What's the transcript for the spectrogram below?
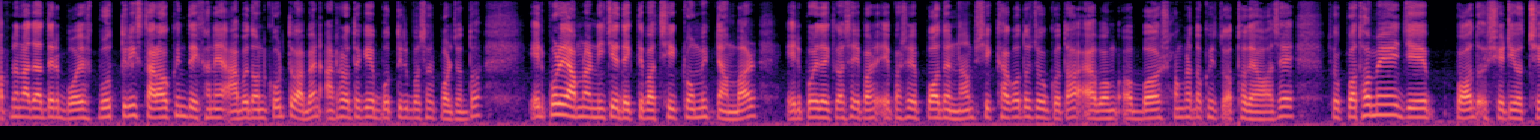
আপনারা যাদের বয়স বত্রিশ, তারাও কিন্তু এখানে আবেদন করতে পারবেন আঠারো থেকে বত্রিশ বছর পর্যন্ত। এরপরে আমরা নিচে দেখতে পাচ্ছি ক্রমিক নাম্বার। এরপরে দেখতে পাচ্ছি এপাশে পদের নাম, শিক্ষাগত যোগ্যতা এবং বয়স সংক্রান্ত কিছু তথ্য দেওয়া আছে। তো প্রথমে যে পদ, সেটি হচ্ছে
